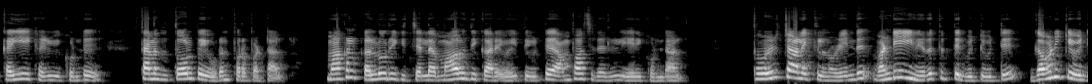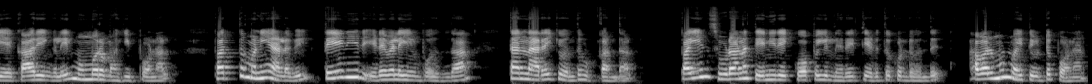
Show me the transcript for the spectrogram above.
கையை கழுவிக்கொண்டு தனது தோல்பையுடன் புறப்பட்டாள். மகள் கல்லூரிக்கு செல்ல மாருதி காரை வைத்துவிட்டு அம்பாசிடரில் ஏறிக்கொண்டாள். தொழிற்சாலைக்குள் நுழைந்து வண்டியை நிறுத்தத்தில் விட்டுவிட்டு கவனிக்க வேண்டிய காரியங்களில் மும்முரமாகி போனாள். பத்து மணி அளவில் தேநீர் இடைவேளையின் போதுதான் தன் அறைக்கு வந்து உட்கார்ந்தாள். பையன் சூடான தேநீரை கோப்பையில் நிறைத்து எடுத்துக்கொண்டு வந்து அவள் முன் வைத்துவிட்டு போனான்.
